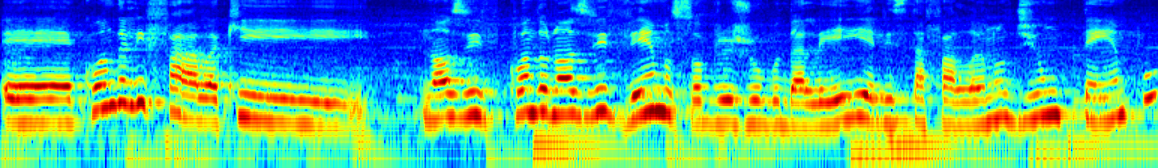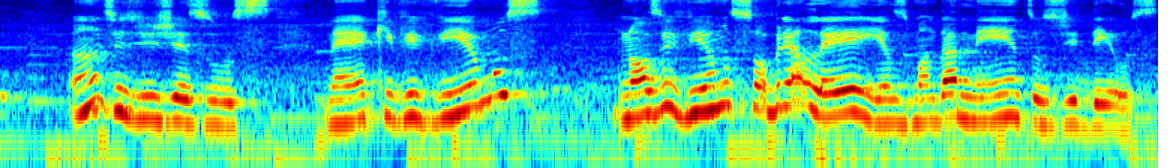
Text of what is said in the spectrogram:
É, quando ele fala que nós, quando nós vivemos sobre o jugo da lei, ele está falando de um tempo antes de Jesus, né, que vivíamos, nós vivíamos sobre a lei, os mandamentos de Deus.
